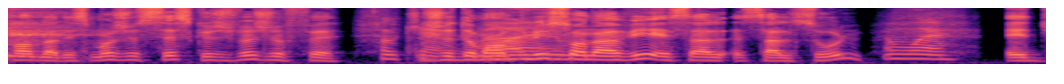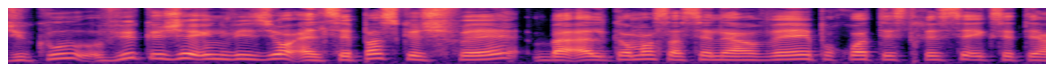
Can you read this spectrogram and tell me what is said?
prendre la décision. Moi je sais ce que je veux, je fais. Ok. Je demande Ouais. plus son avis et ça ça le saoule. Ouais. Et du coup, vu que j'ai une vision, elle sait pas ce que je fais, bah elle commence à s'énerver, pourquoi t'es stressé, etc.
